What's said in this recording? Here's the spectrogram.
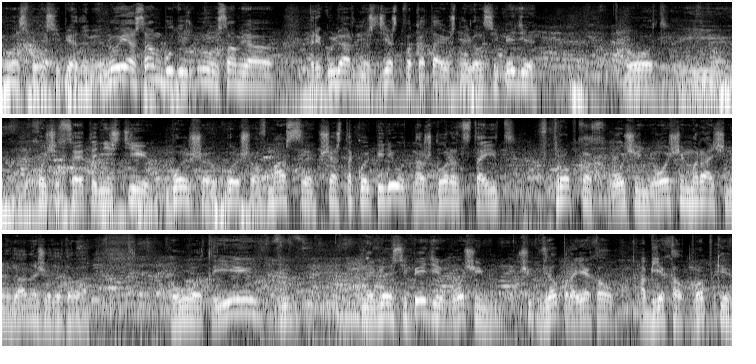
вот, с велосипедами. Ну, я сам буду, ну, сам я регулярно с детства катаюсь на велосипеде. Вот, и хочется это нести больше, больше в массы. Сейчас такой период, наш город стоит в пробках очень-очень мрачно, да, насчет этого. Вот, и на велосипеде очень взял, проехал, объехал пробки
